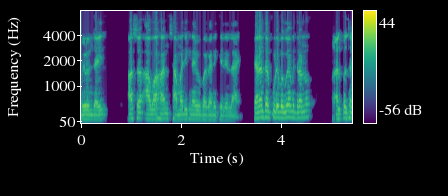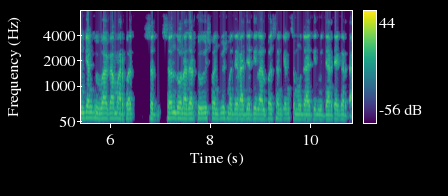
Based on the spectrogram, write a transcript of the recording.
मिळून जाईल असं आवाहन सामाजिक न्याय विभागाने केलेलं आहे. त्यानंतर पुढे बघूया मित्रांनो अल्पसंख्याक विभागामार्फत सन दोन हजार चोवीस पंचवीसमध्ये राज्यातील अल्पसंख्याक समुदायातील विद्यार्थ्यांकरता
